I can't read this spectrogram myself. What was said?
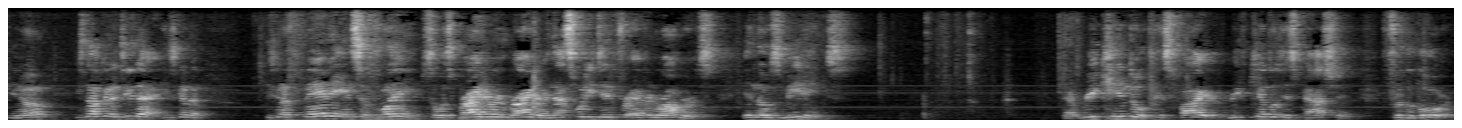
you know, he's not gonna do that. He's gonna, he's gonna fan it into flame, so it's brighter and brighter, and that's what he did for Evan Roberts in those meetings. That rekindled his fire, rekindled his passion for the Lord.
